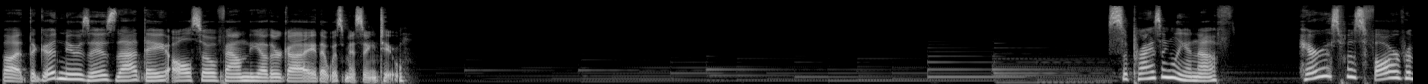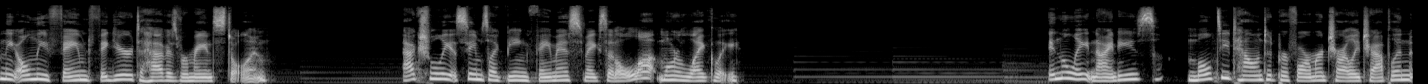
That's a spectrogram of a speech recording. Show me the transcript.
But the good news is that they also found the other guy that was missing too. Surprisingly enough, Harris was far from the only famed figure to have his remains stolen. Actually, it seems like being famous makes it a lot more likely. In the late 90s, multi talented performer Charlie Chaplin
